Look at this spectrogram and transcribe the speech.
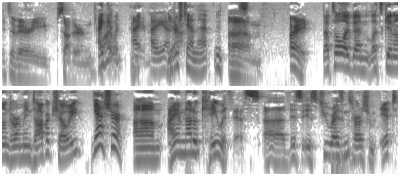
it's a very southern. I get what I. I Yeah. understand that. It's- Um, all right, that's all I've done. Let's get on to our main topic, shall we? yeah, sure. Um, I am not okay with this. Uh, this is two rising stars from It,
